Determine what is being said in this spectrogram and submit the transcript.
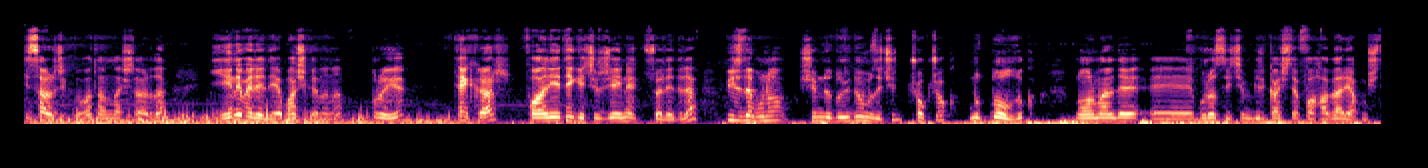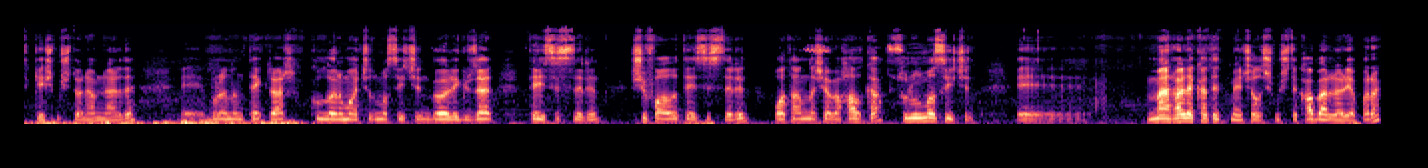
Hisarcıklı vatandaşlar da yeni belediye başkanının burayı tekrar faaliyete geçireceğini söylediler. Biz de bunu şimdi duyduğumuz için çok çok mutlu olduk. Normalde e, burası için birkaç defa haber yapmıştık geçmiş dönemlerde. E, buranın tekrar kullanıma açılması için böyle güzel tesislerin, şifalı tesislerin vatandaşa ve halka sunulması için e, merhale kat etmeye çalışmıştık haberler yaparak.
